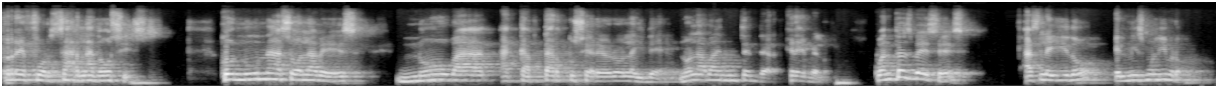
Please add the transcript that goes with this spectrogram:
Reforzar la dosis. Con una sola vez no va a captar tu cerebro la idea, no la va a entender, créemelo. ¿Cuántas veces has leído el mismo libro?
